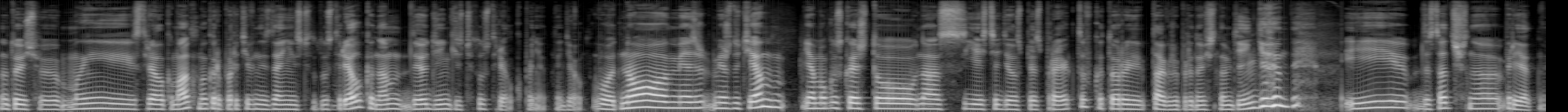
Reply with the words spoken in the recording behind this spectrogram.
Ну, то есть э, мы Стрелка Мак, мы корпоративное издание Института Стрелка, нам дает деньги Институт Стрелка, понятное дело. Вот. Но между тем, я могу сказать, что у нас есть отдел спецпроектов, который также приносит нам деньги, и достаточно приятный.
